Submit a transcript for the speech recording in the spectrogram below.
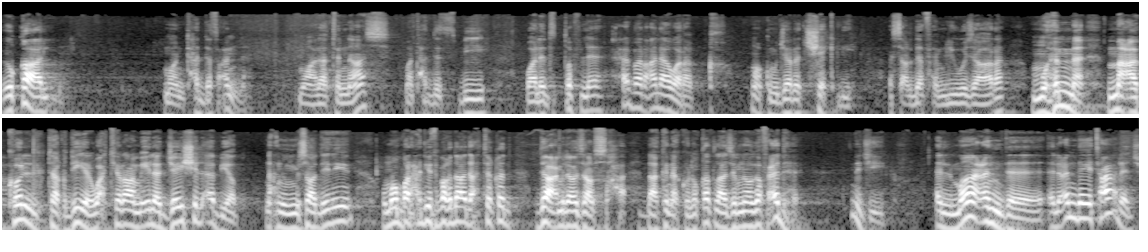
يقال ما نتحدث عنه. موالاه الناس ما تحدث به والد الطفلة حبر على ورق. ماكو مجرد شكلي بس اريد أفهم لي وزاره مهمة مع كل تقدير واحترامي إلى الجيش الأبيض. نحن مساندين ومنبر حديث بغداد أعتقد داعم لوزاره الصحة. لكن اكو نقط لازم نوقف عندها. نجي. الما عنده اللي عنده يتعالج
